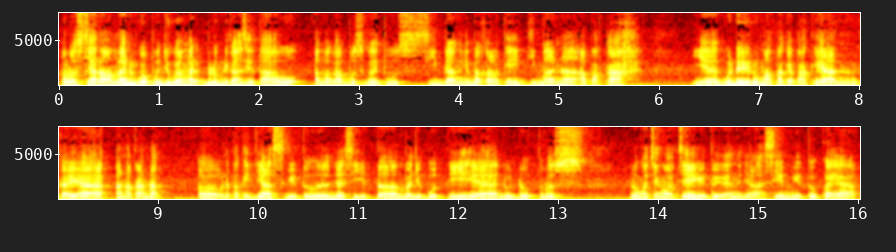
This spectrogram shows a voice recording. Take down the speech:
Kalau secara online gue pun juga gak, belum dikasih tahu sama kampus gue itu sidangnya bakal kayak gimana apakah ya gue dari rumah pakai pakaian kayak anak-anak uh, udah pakai jas gitu jas hitam baju putih ya duduk terus lu ngoceh-ngoceh gitu ya ngejelasin gitu kayak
